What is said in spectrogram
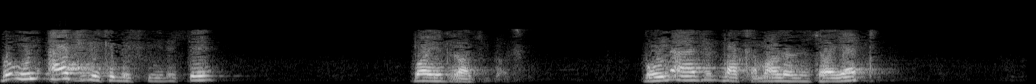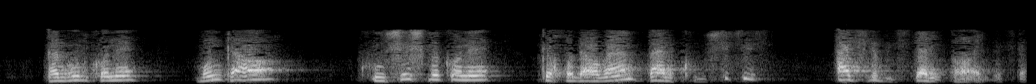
به اون اجری که بهش می‌رسه باید راضی باشه. به اون اجر با کمال رضایت قبول کنه منتها کوشش بکنه که خداوند بر کوششش اجر بیشتری قائل بشه.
